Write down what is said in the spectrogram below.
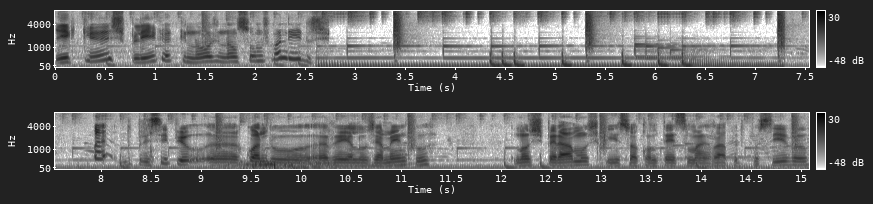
e que explique que nós não somos bandidos. No princípio, eh, quando haver alojamento, nós esperamos que isso aconteça o mais rápido possível,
